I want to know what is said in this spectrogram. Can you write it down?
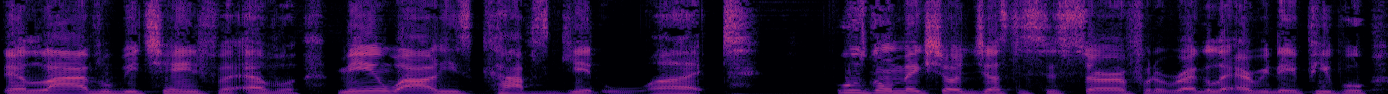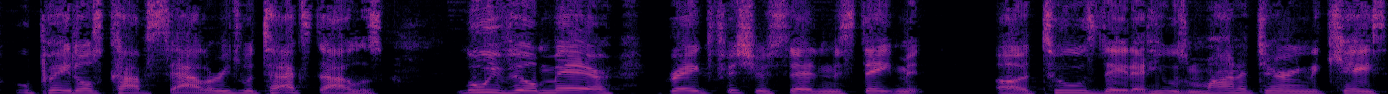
Their lives will be changed forever. Meanwhile, these cops get what? Who's going to make sure justice is served for the regular everyday people who pay those cops' salaries with tax dollars? Louisville Mayor Greg Fisher said in a statement uh, Tuesday that he was monitoring the case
